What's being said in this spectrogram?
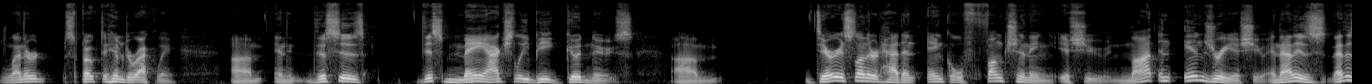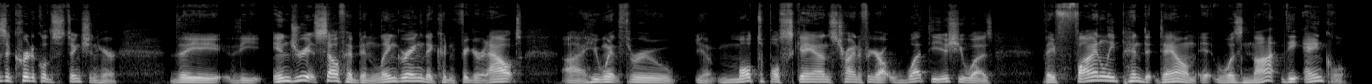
Leonard spoke to him directly, um, and this is this may actually be good news. Um, Darius Leonard had an ankle functioning issue, not an injury issue, and that is that is a critical distinction here. the The injury itself had been lingering; they couldn't figure it out. Uh, he went through you know multiple scans trying to figure out what the issue was. They finally pinned it down. It was not the ankle;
